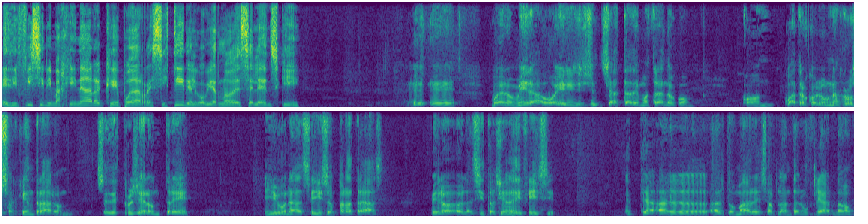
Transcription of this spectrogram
es difícil imaginar que pueda resistir el gobierno de Zelensky. Eh, eh bueno, mira, hoy ya está demostrando con, con cuatro columnas rusas que entraron. Se destruyeron tres y una se hizo para atrás, pero la situación es difícil este, al, tomar esa planta nuclear, ¿no?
